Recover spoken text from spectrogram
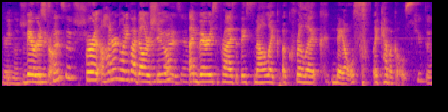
very much. Very For an strong. expensive shoe. For a $125 shoe, surprised, yeah. I'm very surprised that they smell like acrylic nails, like chemicals. Cute though.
